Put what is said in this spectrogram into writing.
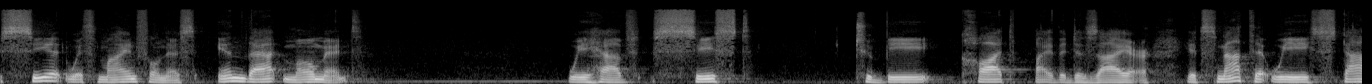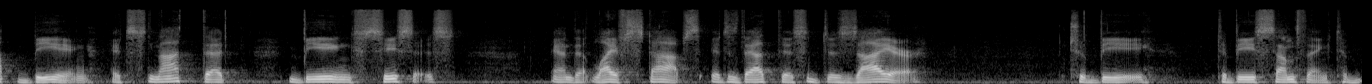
see it with mindfulness, in that moment, we have ceased to be caught by the desire. It's not that we stop being, it's not that being ceases and that life stops. It's that this desire to be, to be something, to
